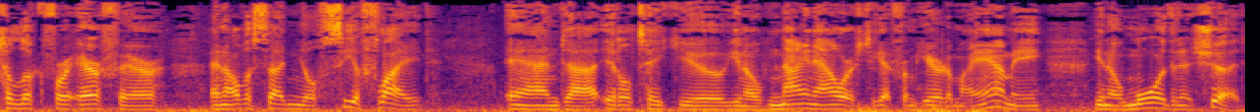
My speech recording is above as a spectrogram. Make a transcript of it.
to look for airfare, and all of a sudden you'll see a flight and uh, it'll take you, you know, nine hours to get from here to Miami, you know, more than it should.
